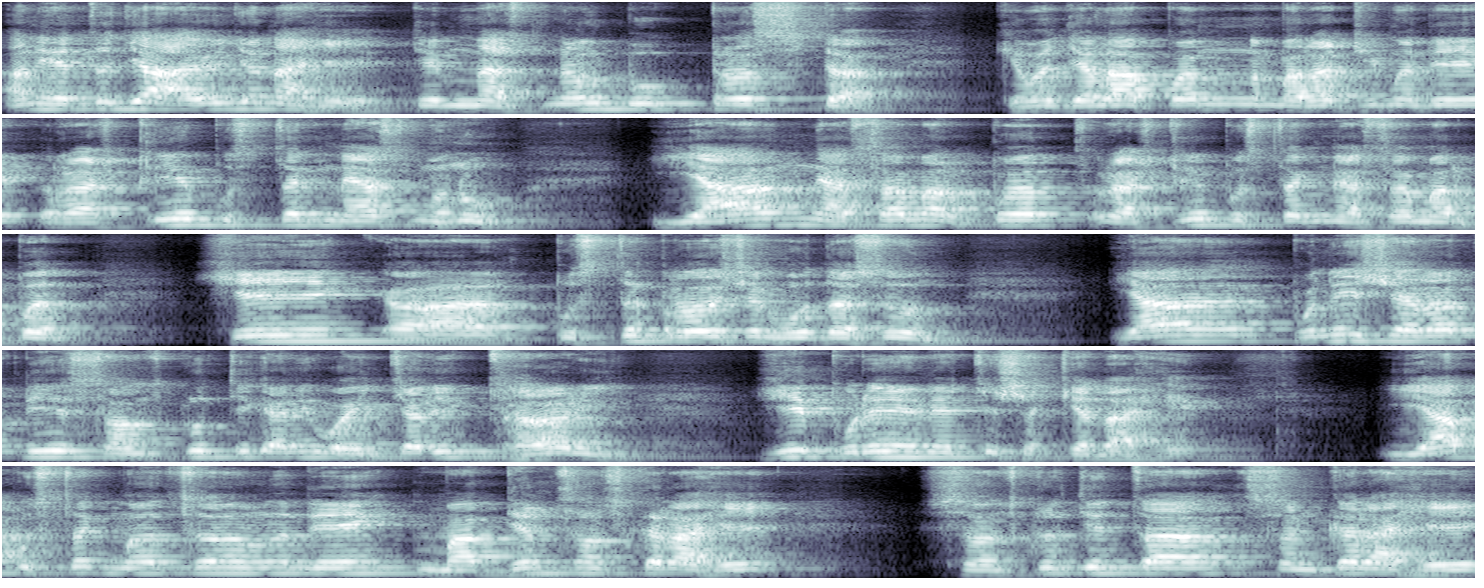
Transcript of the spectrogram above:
आणि ह्याचं जे आयोजन आहे ते नॅशनल बुक ट्रस्ट किंवा ज्याला आपण मराठीमध्ये राष्ट्रीय पुस्तक न्यास म्हणू या न्यासामार्फत राष्ट्रीय पुस्तक न्यासामार्फत हे पुस्तक प्रदर्शन होत असून या पुणे शहरातली सांस्कृतिक आणि वैचारिक झळाळी ही पुढे येण्याची शक्यता आहे. या पुस्तक महोत्सवामध्ये माध्यम संस्कार आहे संस्कृतीचा संकर आहे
